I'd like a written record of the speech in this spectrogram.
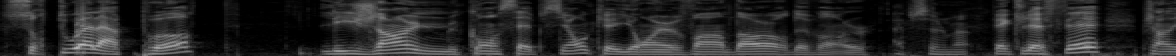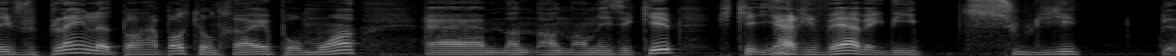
surtout à la porte, les gens ont une conception qu'ils ont un vendeur devant eux. Absolument. Fait que le fait, j'en ai vu plein là, de porte-à-porte qui ont travaillé pour moi euh, dans, dans- dans mes équipes, puis qu'ils arrivaient avec des souliers de,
